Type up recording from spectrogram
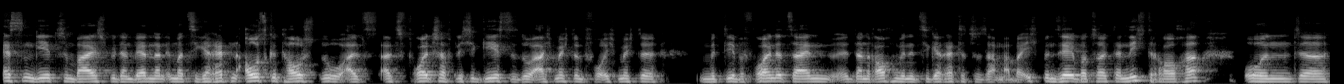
essen geht zum Beispiel, dann werden dann immer Zigaretten ausgetauscht, so als, als freundschaftliche Geste, so, ah, ich möchte, ich möchte mit dir befreundet sein, äh, dann rauchen wir eine Zigarette zusammen. Aber ich bin sehr überzeugter Nichtraucher und äh,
